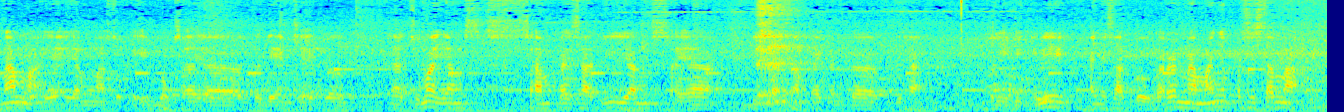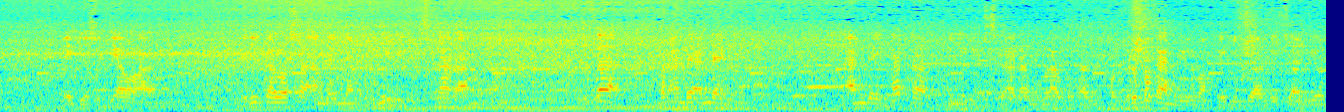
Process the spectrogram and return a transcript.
nama ya yang masuk ke inbox saya ke DM saya itu nah cuma yang sampai saat ini yang saya bisa sampaikan ke pihak penyidik ini hanya satu karena namanya persis sama Egi Setiawan Jadi kalau seandainya penyidik sekarang kita berandai-andai. Andai kata penyidik sekarang melakukan penggerbekan di rumah Peggy Setiawan di Cianjur,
